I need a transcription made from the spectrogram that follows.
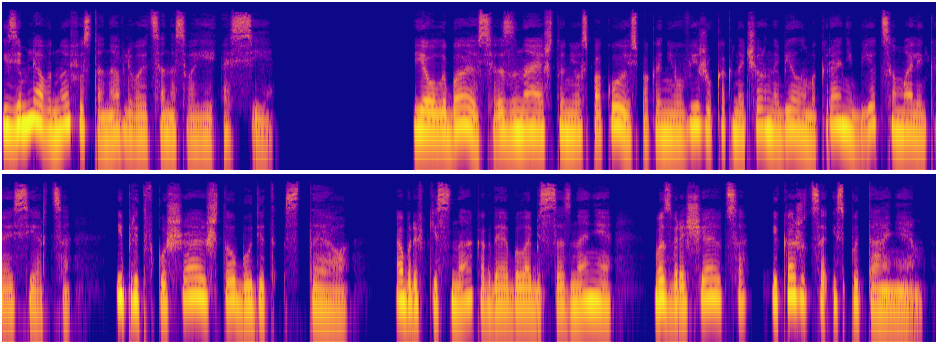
и земля вновь устанавливается на своей оси. Я улыбаюсь, зная, что не успокоюсь, пока не увижу, как на черно белом экране бьется маленькое сердце, и предвкушаю, что будет с Тео. Обрывки сна, когда я была без сознания, возвращаются и кажутся испытанием —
